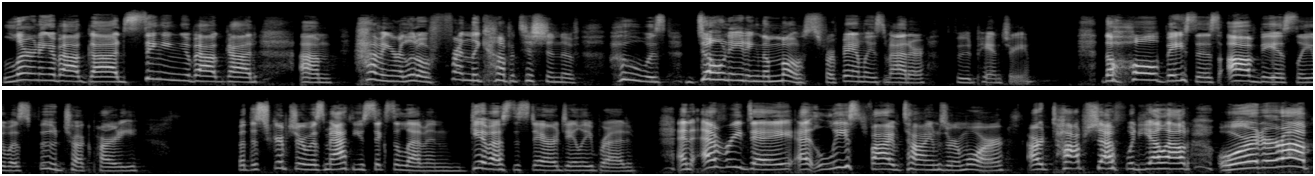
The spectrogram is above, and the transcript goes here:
learning about God, singing about God, um, having our little friendly competition of who was donating the most for Families Matter Food Pantry. The whole basis, obviously, was food truck party. But the scripture was Matthew 6:11, "Give us this day our daily bread." And every day, at least five times or more, our top chef would yell out, Order up!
